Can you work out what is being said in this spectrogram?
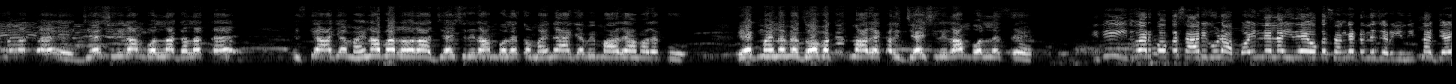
गलत है जय श्री राम बोलना गलत है इसके आगे महीना भर हो रहा जय श्री राम बोले तो महीने आगे भी मारे हमारे को एक महीने में दो वक्त मारे खाली जय श्री राम बोलने से ఇది ఇదివరకు ఒకసారి కూడా పోయిన నెల ఇదే ఒక సంఘటన జరిగింది ఇట్లా జై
